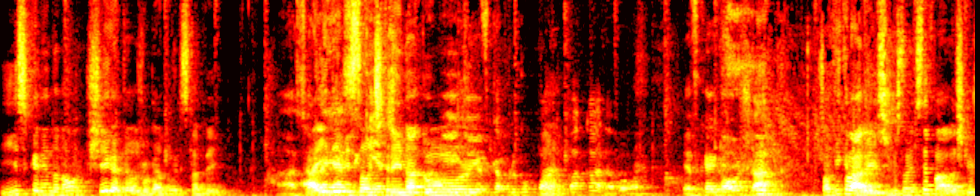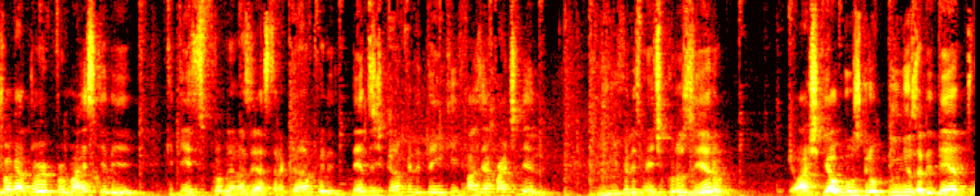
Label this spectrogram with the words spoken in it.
E isso, querendo ou não, chega até os jogadores também. Ah, Aí demissão de 500 treinador. Eu ia ficar preocupado Né? pra caramba, mano. Ia ficar igual o Jaca. Só que, claro, isso, justamente você fala, acho que o jogador, por mais que ele que tenha esses problemas extra-campo, ele, dentro de campo ele tem que fazer a parte dele. E infelizmente o Cruzeiro, eu acho que alguns grupinhos ali dentro,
